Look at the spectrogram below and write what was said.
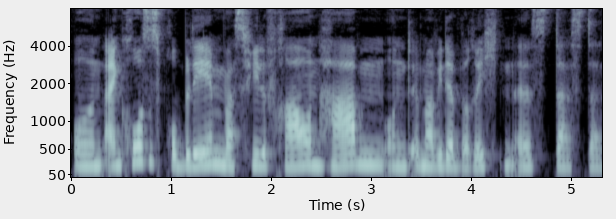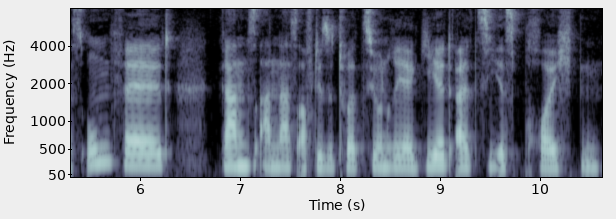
Und ein großes Problem, was viele Frauen haben und immer wieder berichten, ist, dass das Umfeld ganz anders auf die Situation reagiert, als sie es bräuchten.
